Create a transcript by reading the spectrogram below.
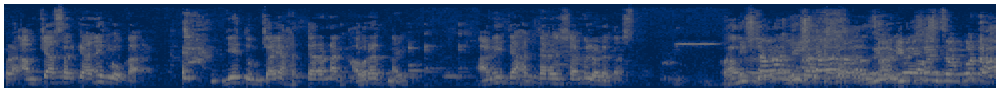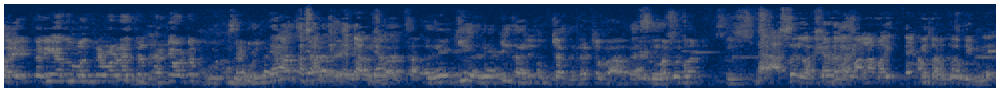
पण आमच्यासारखे अनेक लोक आहेत जे तुमच्या या हत्यारांना घाबरत नाही आणि त्या हत्यारांशी आम्ही लढत असतो. तरी अजून मंत्रिमंडळाचं खाते वाटप असं लक्षात आलं मला माहीत नाही मी नव्हतो तिकडे.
